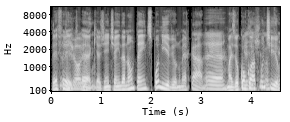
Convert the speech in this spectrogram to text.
Perfeito. joga é, assim. que a gente ainda não tem disponível no mercado. É. Mas eu concordo contigo.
